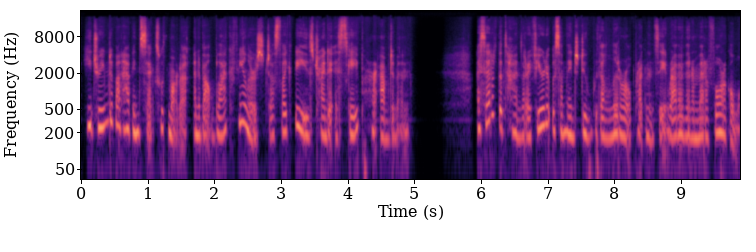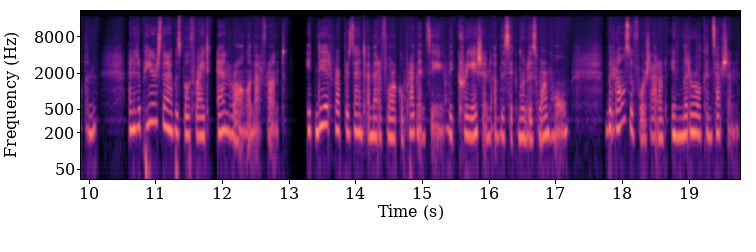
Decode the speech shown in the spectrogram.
He dreamed about having sex with Marta and about black feelers just like these trying to escape her abdomen. I said at the time that I feared it was something to do with a literal pregnancy rather than a metaphorical one, and it appears that I was both right and wrong on that front. It did represent a metaphorical pregnancy, the creation of the Sic Mundus wormhole, but it also foreshadowed a literal conception,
